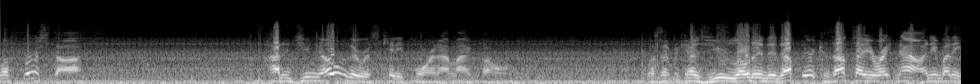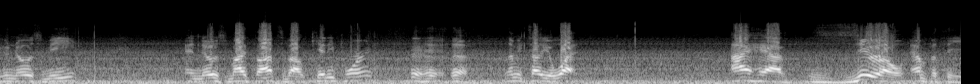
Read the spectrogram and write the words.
Well, first off, how did you know there was kitty porn on my phone? Was it because you loaded it up there? Because I'll tell you right now, anybody who knows me and knows my thoughts about kitty porn, let me tell you what. I have zero empathy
